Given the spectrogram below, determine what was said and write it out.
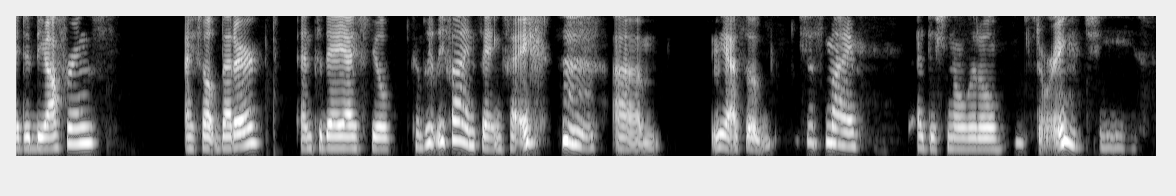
I did the offerings. I felt better, and today I feel completely fine saying Fae. Hmm. Um, yeah, so just my additional little story. Jeez.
